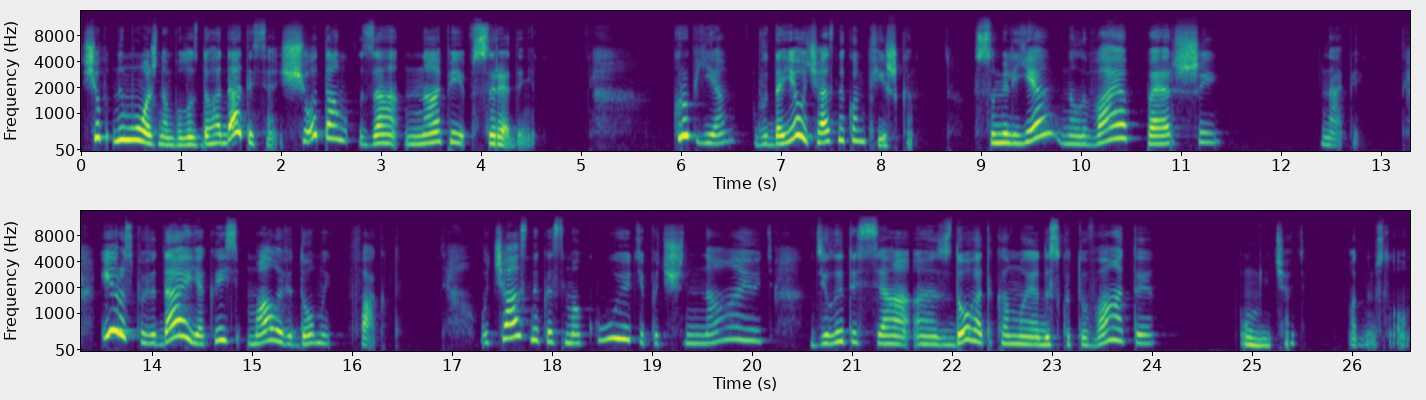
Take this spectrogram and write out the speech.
щоб не можна було здогадатися, що там за напій всередині. Круп'є видає учасникам фішки. Сомельє наливає перший напій і розповідає якийсь маловідомий факт. Учасники смакують і починають ділитися е, здогадками, дискутувати, умнічать, одним словом.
